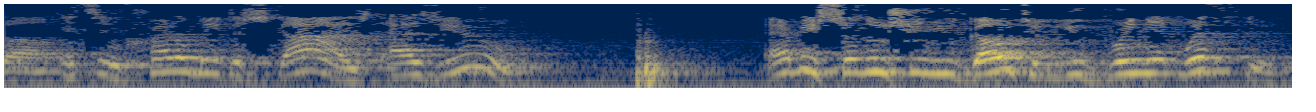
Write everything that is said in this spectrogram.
well? It's incredibly disguised as you. Every solution you go to, you bring it with you.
